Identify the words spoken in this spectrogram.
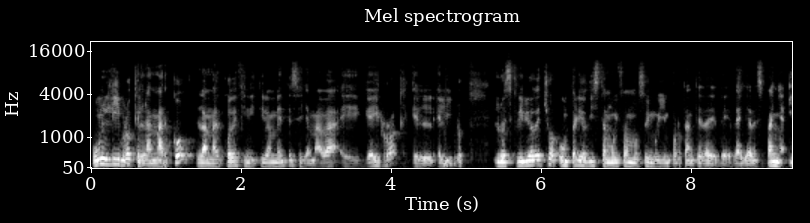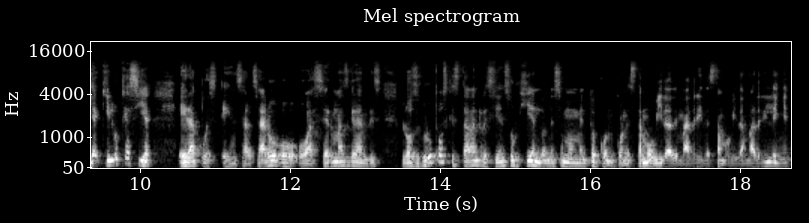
un libro que la marcó, la marcó definitivamente, se llamaba eh, Gay Rock, el, libro. Lo escribió, de hecho, un periodista muy famoso y muy importante de, allá de España. Y aquí lo que hacía era, pues, ensalzar o, hacer más grandes los grupos que estaban recién surgiendo en ese momento con, esta movida de Madrid, esta movida madrileña,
